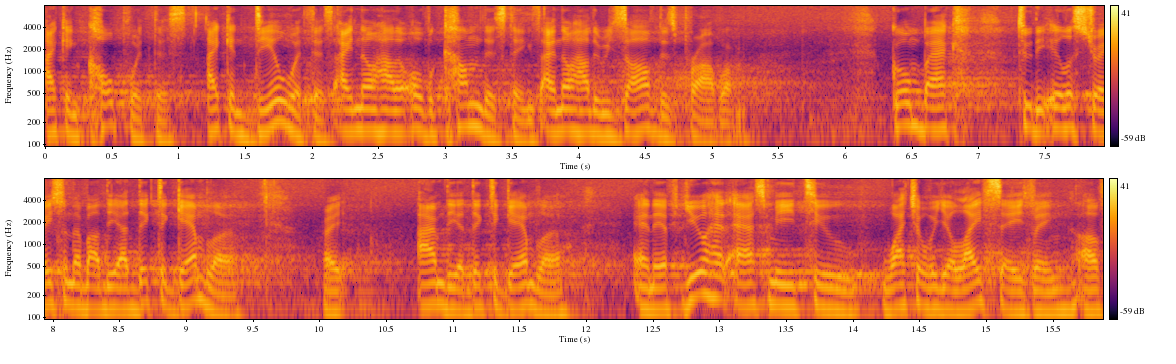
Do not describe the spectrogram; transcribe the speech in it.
I can cope with this. I can deal with this. I know how to overcome these things. I know how to resolve this problem. Going back to the illustration about the addicted gambler, right? I'm the addicted gambler. And if you had asked me to watch over your life saving of,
